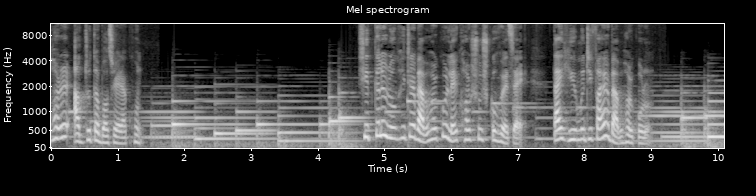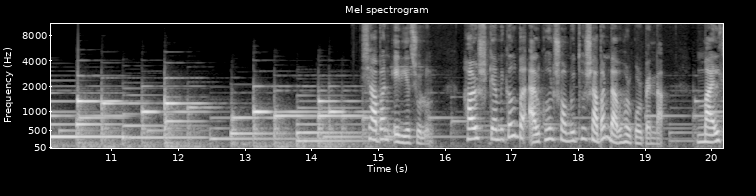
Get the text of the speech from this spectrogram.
ঘরের আর্দ্রতা বজায় রাখুন। শীতকালে রুম হিটার ব্যবহার করলে ঘর শুষ্ক হয়ে যায়, তাই হিউমিডিফায়ার ব্যবহার করুন। সাবান এড়িয়ে চলুন। হার্শ কেমিক্যাল বা অ্যালকোহল সমৃদ্ধ সাবান ব্যবহার করবেন না। মাইল্ড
